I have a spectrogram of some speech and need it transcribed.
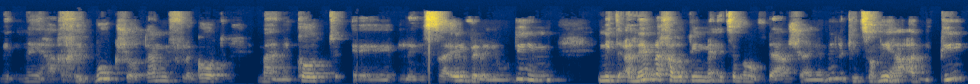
מפני החיבוק שאותן מפלגות מעניקות לישראל וליהודים מתעלם לחלוטין מעצם העובדה שהימין הקיצוני האמיתי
